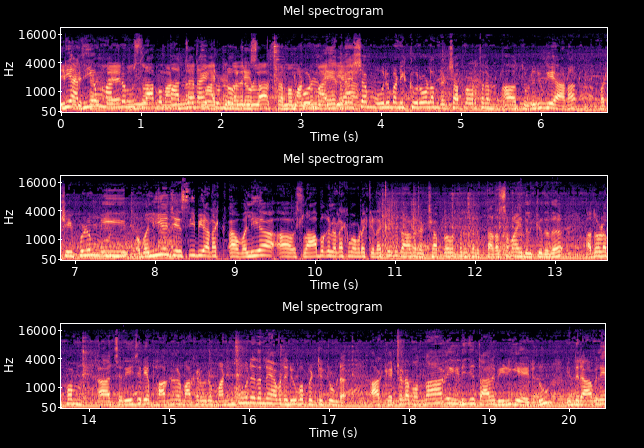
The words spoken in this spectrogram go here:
ഇനി അധികം മണ്ണും സ്ലാബും മാറ്റാനായിട്ടുള്ള ശ്രമം ഏകദേശം ഒരു മണിക്കൂറോളം രക്ഷാപ്രവർത്തനം തുടരുകയാണ്. പക്ഷേ ഇപ്പോഴും ഈ വലിയ ജെ സി ബി അടക്ക വലിയ സ്ലാബുകളടക്കം അവിടെ കിടക്കുന്നതാണ് രക്ഷാപ്രവർത്തനത്തിന് തടസ്സമായി നിൽക്കുന്നത്. അതോടൊപ്പം ചെറിയ ചെറിയ ഭാഗങ്ങൾ മാത്രം ഒരു മൺകൂന തന്നെ അവിടെ രൂപപ്പെട്ടിട്ടുണ്ട്. ആ കെട്ടിടം ഒന്നാകെ ഇടിഞ്ഞ് താഴെ വീഴുകയായിരുന്നു. ഇന്ന് രാവിലെ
